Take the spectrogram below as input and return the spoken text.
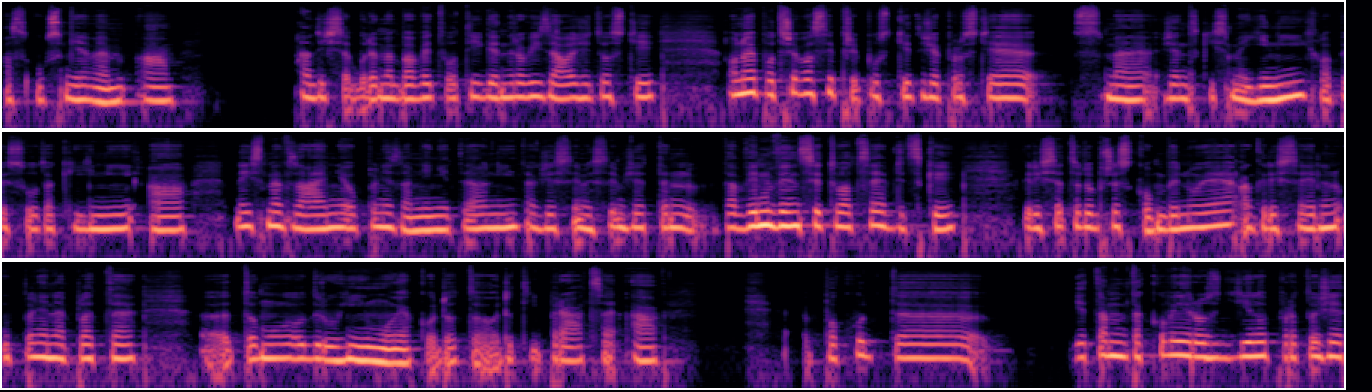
a s úsměvem. A a když se budeme bavit o té genderové záležitosti, ono je potřeba si připustit, že prostě jsme, ženský jsme jiný, chlapi jsou taky jiný a nejsme vzájemně úplně zaměnitelní, takže si myslím, že ten, ta win-win situace je vždycky, když se to dobře skombinuje a když se jeden úplně neplete eh, tomu druhému jako do té do práce. A pokud eh, je tam takový rozdíl, protože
